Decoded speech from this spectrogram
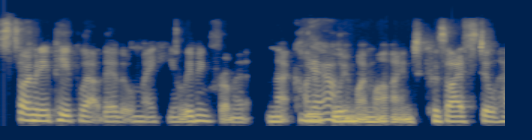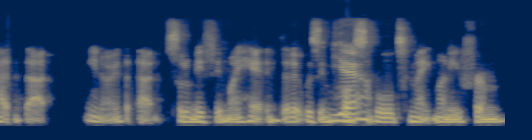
so many people out there that were making a living from it, and that kind yeah. of blew my mind because I still had that you know that sort of myth in my head that it was impossible yeah. to make money from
